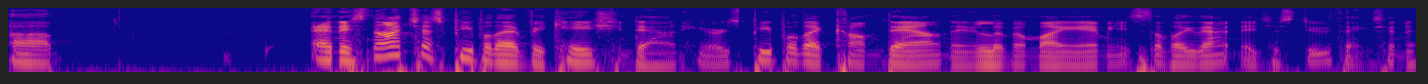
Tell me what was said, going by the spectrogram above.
Uh, and it's not just people that vacation down here. It's people that come down and they live in Miami and stuff like that, and they just do things. And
